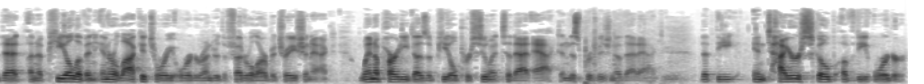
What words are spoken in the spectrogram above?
that an appeal of an interlocutory order under the Federal Arbitration Act, when a party does appeal pursuant to that act and this provision of that act, that the entire scope of the order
